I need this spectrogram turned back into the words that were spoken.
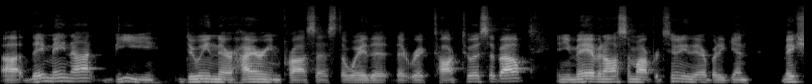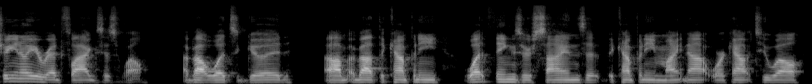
uh, they may not be doing their hiring process the way that that Rick talked to us about. And you may have an awesome opportunity there, but again, make sure you know your red flags as well about what's good um, about the company, what things are signs that the company might not work out too well.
